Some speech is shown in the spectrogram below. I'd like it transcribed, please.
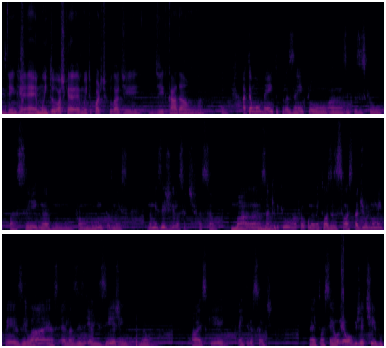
Entendi. É muito, acho que é, é muito particular de, de cada um, né? Até o momento, por exemplo, as empresas que eu passei, né, não foram muitas, mas não me exigiram a certificação. Mas uhum. aquilo que o Rafael comentou, às vezes, sei lá, você está de olho numa empresa e lá elas exigem, meu, faz que é interessante. Né? Então, assim, é, é, o objetivo.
